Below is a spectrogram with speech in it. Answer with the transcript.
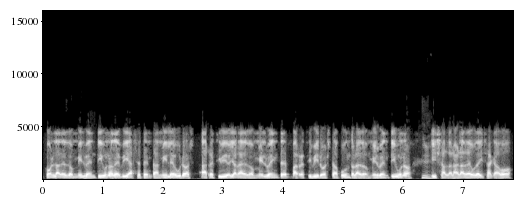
con la de 2021 debía 70.000 euros, ha recibido ya la de 2020, va a recibir o está a punto la de 2021 mm. y saldrá la deuda y se acabó.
